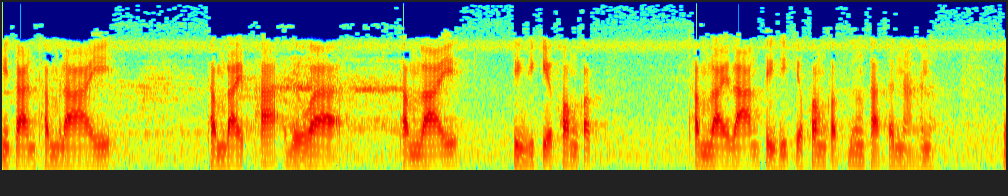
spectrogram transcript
มีการทำร้ายทำร้ายพระหรือว่าทำร้ายสิ่งที่เกี่ยวข้องกับทำลายล้างสิ่งที่เกี่ยวข้องกับเรื่องศาสนานะใน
